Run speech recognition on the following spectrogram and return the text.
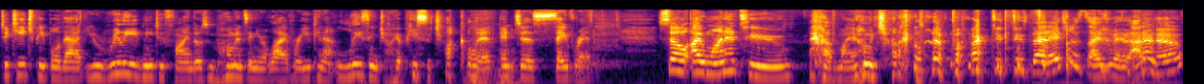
to teach people that you really need to find those moments in your life where you can at least enjoy a piece of chocolate and mm-hmm. just savor it. So I wanted to have my own chocolate bar to do that exercise with. I don't know.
